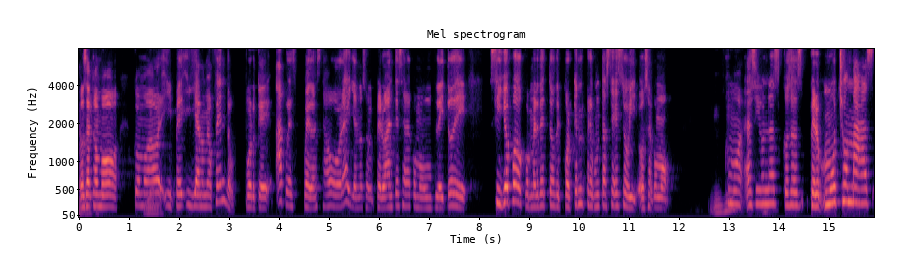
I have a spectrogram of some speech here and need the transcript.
O sea, como, como ahora, y, y ya no me ofendo, porque, ah, pues puedo hasta ahora y ya no solo, pero antes era como un pleito de, si yo puedo comer de todo, ¿y por qué me preguntas eso? Y, o sea, como, como así unas cosas, pero mucho más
